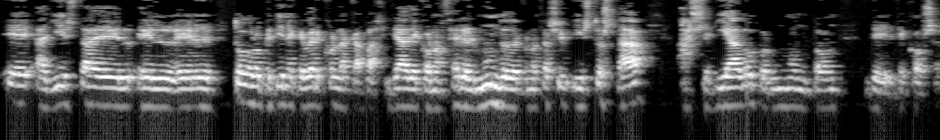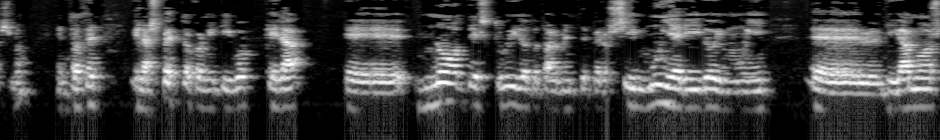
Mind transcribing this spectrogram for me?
eh, allí está el, todo lo que tiene que ver con la capacidad de conocer el mundo, de conocerse, y esto está asediado por un montón de, cosas, ¿no? Entonces, el aspecto cognitivo queda eh, no destruido totalmente, pero sí muy herido y muy, eh, digamos,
